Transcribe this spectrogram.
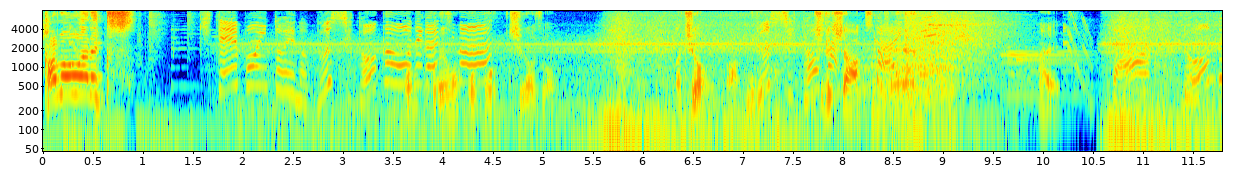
カモンアレックス。規定ポイントへの物資投下をおお願いしこれはます。音違うぞあ違う。あ見る物資投下一でした。すみません。はい。さあどんどん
